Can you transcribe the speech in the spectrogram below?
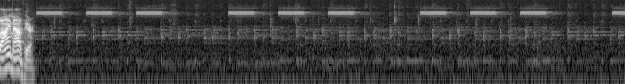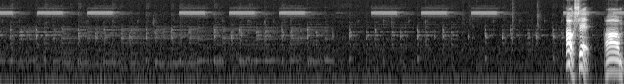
I'm out of here. Oh, shit. Um...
